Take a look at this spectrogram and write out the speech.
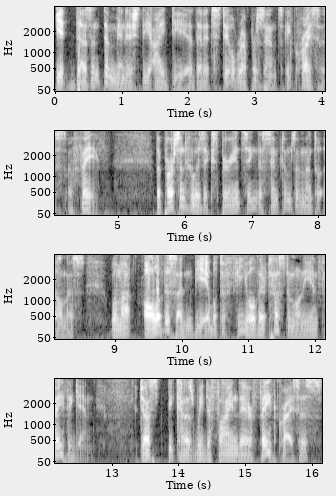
it doesn't diminish the idea that it still represents a crisis of faith. The person who is experiencing the symptoms of mental illness will not all of the sudden be able to feel their testimony and faith again, just because we define their faith crisis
